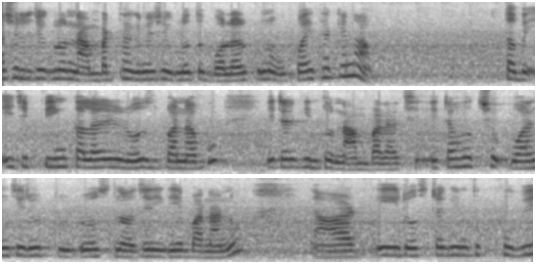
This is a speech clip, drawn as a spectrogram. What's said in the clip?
আসলে যেগুলো নাম্বার থাকে না, সেগুলো তো বলার কোনো উপায় থাকে না। তবে এই যে পিঙ্ক কালারের রোজ বানাবো, এটার কিন্তু নাম্বার আছে। এটা হচ্ছে one zero two rose nozzle দিয়ে বানানো। আর এই রোজটা কিন্তু খুবই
